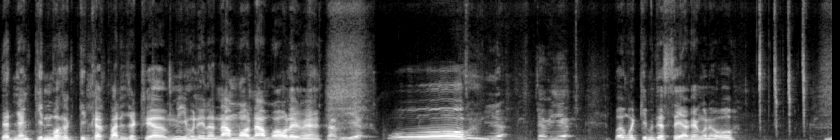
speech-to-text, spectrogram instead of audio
เฮ็ดหยังกินบ่กินกักปันจักเทื่อมีมื้อนี้ล่ะน้ำหมอน้ำเอาเลยแม่แซ่บเอียบโอ้เอียบแซ่บเอียบเบิ่งมากินมันจะแซ่บแฮงกว่านะโอ้อื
